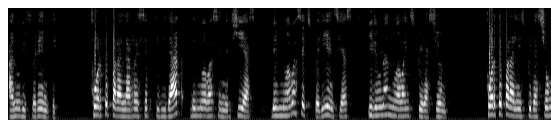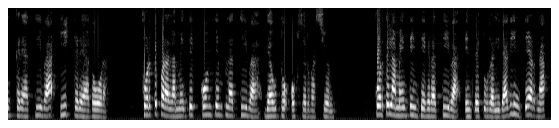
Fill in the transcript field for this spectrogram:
a lo diferente. Fuerte para la receptividad de nuevas energías, de nuevas experiencias y de una nueva inspiración. Fuerte para la inspiración creativa y creadora. Fuerte para la mente contemplativa de autoobservación Fuerte la mente integrativa entre tu realidad interna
